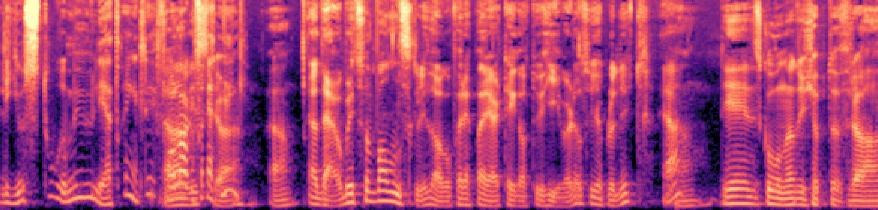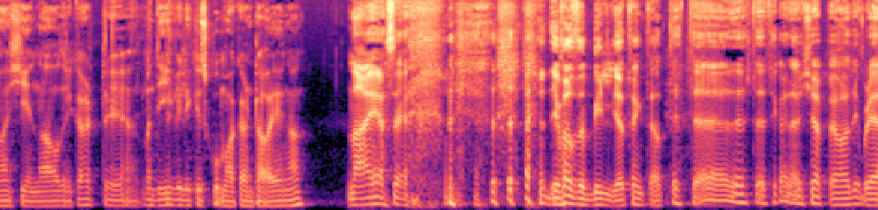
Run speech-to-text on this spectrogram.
ligger jo store muligheter egentlig for ja, å lage visst, forretning. Ja. ja. Det er jo blitt så vanskelig i dag å få reparert ting at du hiver det, og så kjøper du nytt. Ja. De skoene du kjøpte fra Kina, Richard, men de vil ikke skomakeren ta i engang? Nei, altså De var så billige. Jeg tenkte at dette, dette, dette, kan jeg kjøpe. Og de ble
